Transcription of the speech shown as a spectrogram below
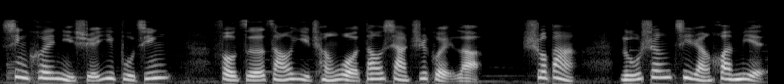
幸亏你学艺不精。”否则早已成我刀下之鬼了。说罢，卢生既然幻灭，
